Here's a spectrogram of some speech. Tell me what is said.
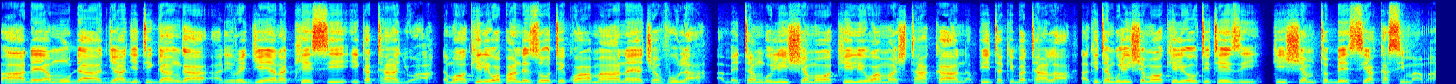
Baada ya muda, jaji Tiganga alirejea na kesi ikatajwa na mawakili wa pande zote, kwa maana ya Chavula ametambulisha mawakili wa mashtaka na Peter Kibatala akitambulisha mawakili wa utetezi, kisha Mtobesi akasimama.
